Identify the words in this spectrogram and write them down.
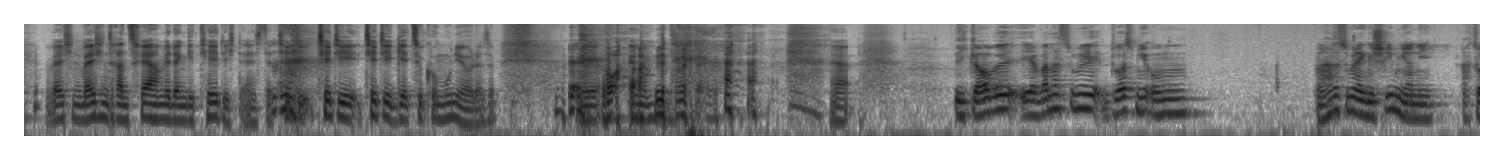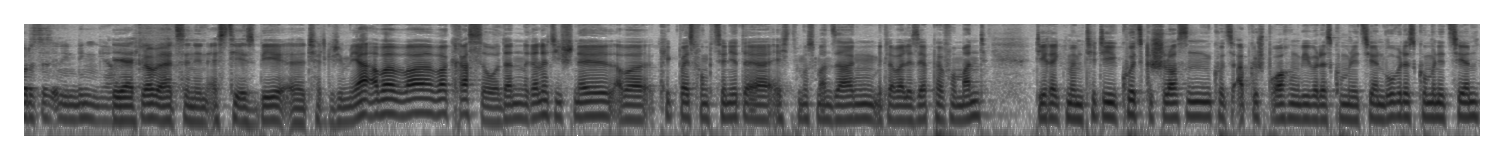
welchen, welchen Transfer haben wir denn getätigt? Da ist der Titi, Titi, Titi geht zu Kommune oder so. Nee, Boah. ähm, ja. Ich glaube, ja, wann hast du mir, du hast mir um, wann hattest du mir denn geschrieben, Janni? Ach, du hattest das in den Dingen, ja. Ja, ich glaube, er hat es in den STSB-Chat geschrieben. Ja, aber war, war krass so. Dann relativ schnell, aber Kickbase funktioniert da ja echt, muss man sagen, mittlerweile sehr performant. Direkt mit dem Titi kurz geschlossen, kurz abgesprochen, wie wir das kommunizieren, wo wir das kommunizieren.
